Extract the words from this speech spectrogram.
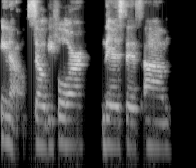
You know, so before there's this um,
